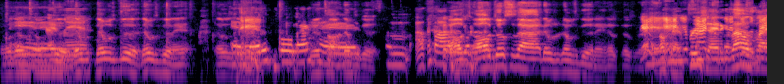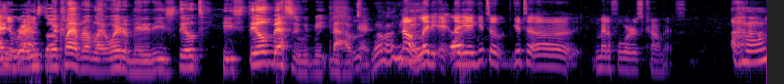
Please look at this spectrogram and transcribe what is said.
That was, that was- that was good. That was, that was good. That was good, Ant. That was And good. Man. Metaphor talk, that was good. some All, follow all jokes aside, that was that was good, Ant. That was, that was Yeah, great. yeah. Okay, appreciate it because I was like, amazing, when he started clapping, I'm like, wait a minute, he's still he's still messing with me. Nah, okay. No, no, No, lady, lady, A, get to get to uh metaphors comments. Uh-huh.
